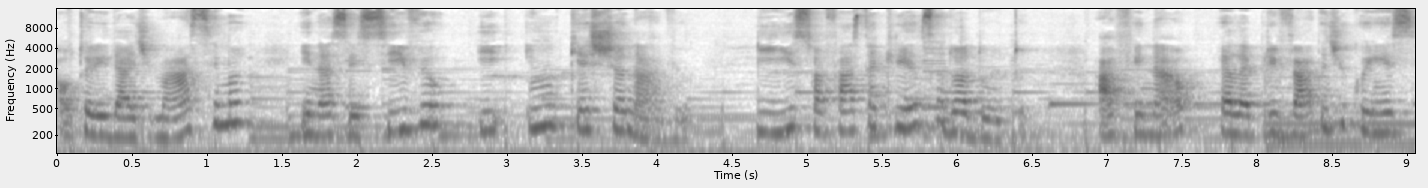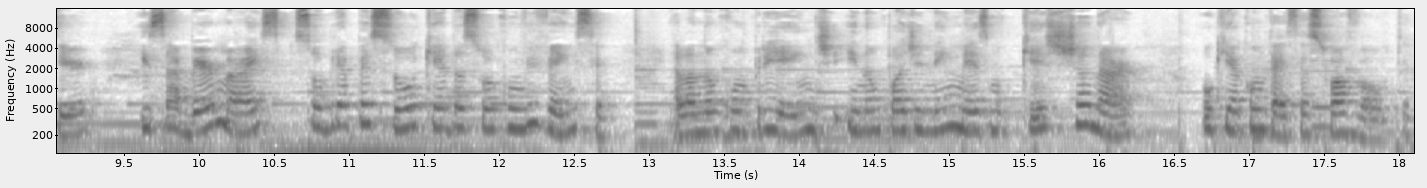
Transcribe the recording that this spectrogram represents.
autoridade máxima, inacessível e inquestionável. E isso afasta a criança do adulto. Afinal, ela é privada de conhecer e saber mais sobre a pessoa que é da sua convivência ela não compreende e não pode nem mesmo questionar o que acontece à sua volta.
